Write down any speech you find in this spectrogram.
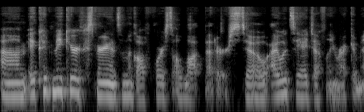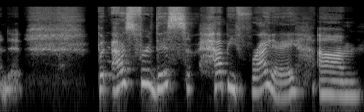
um, it could make your experience on the golf course a lot better. So i would say i definitely recommend it. But as for this happy friday um,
